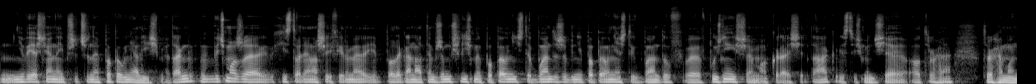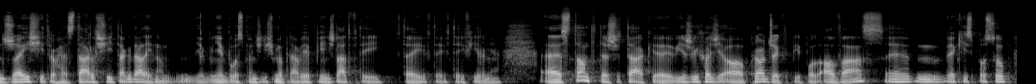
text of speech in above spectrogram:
niewyjaśnionej przyczyny popełnialiśmy. Tak? Być może historia naszej firmy polega na tym, że musieliśmy popełnić te błędy, żeby nie popełniać tych błędów w późniejszym okresie. Tak? Jesteśmy dzisiaj o trochę, trochę mądrzejsi, trochę starsi i tak dalej. No, jakby nie było, spędziliśmy prawie 5 lat w tej, w, tej, w, tej, w tej firmie. E, stąd też tak, e, jeżeli chodzi o Project People, o Was, w jaki sposób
